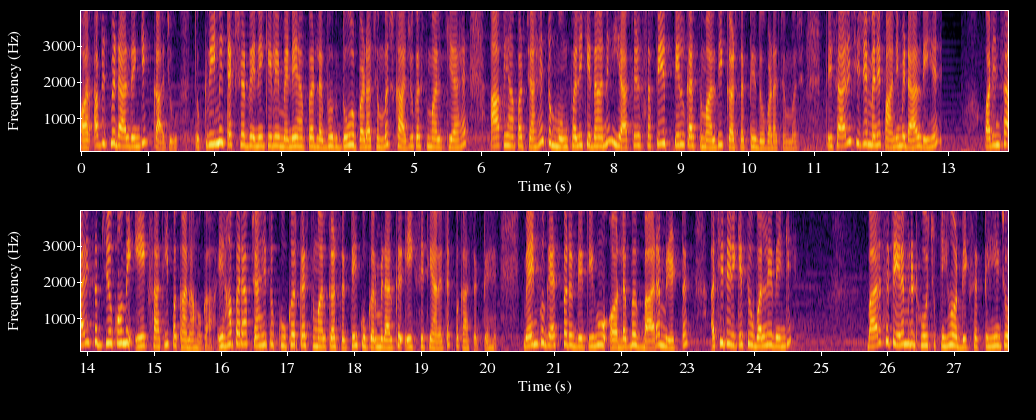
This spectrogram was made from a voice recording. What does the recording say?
और अब इसमें डाल देंगे काजू। तो क्रीमी टेक्सचर देने के लिए मैंने यहाँ पर लगभग दो बड़ा चम्मच काजू का इस्तेमाल किया है। आप यहाँ पर चाहें तो मूंगफली के दाने या फिर सफ़ेद तिल का इस्तेमाल भी कर सकते हैं दो बड़ा चम्मच। तो ये सारी चीज़ें मैंने पानी में डाल दी हैं और इन सारी सब्जियों को हमें एक साथ ही पकाना होगा। यहाँ पर आप चाहें तो कुकर का इस्तेमाल कर सकते हैं। कुकर में डालकर एक सीटी आने तक पका सकते हैं। मैं इनको गैस पर रख देती हूँ और लगभग 12 मिनट तक अच्छी तरीके से उबलने देंगे। 12 से 13 मिनट हो चुके हैं और देख सकते हैं जो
